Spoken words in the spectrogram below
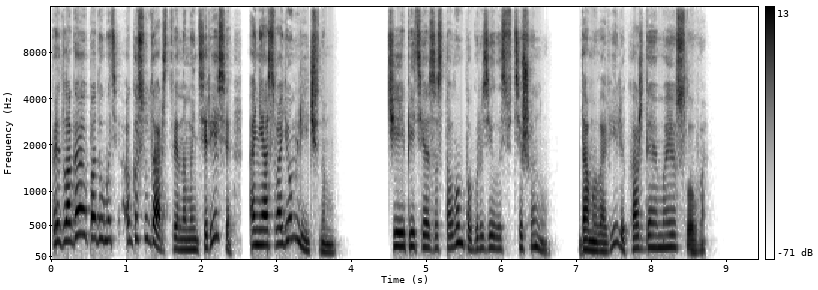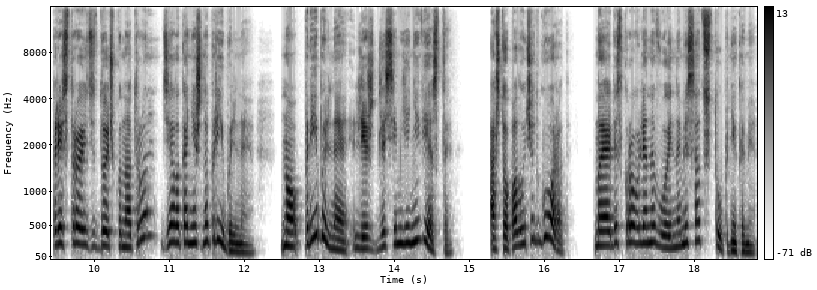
«Предлагаю подумать о государственном интересе, а не о своем личном». Чаепитие за столом погрузилось в тишину. Дамы ловили каждое мое слово. «Пристроить дочку на трон – дело, конечно, прибыльное, но прибыльное лишь для семьи невесты. А что получит город? Мы обескровлены войнами с отступниками.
